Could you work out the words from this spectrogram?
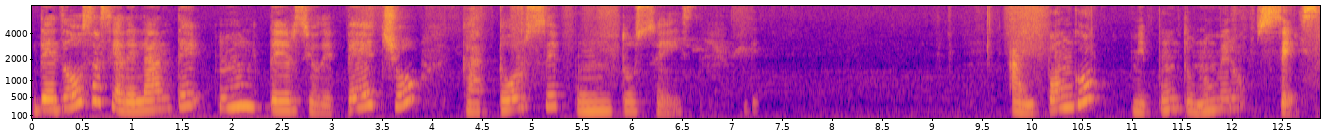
De 2 hacia adelante, un tercio de pecho, 14.6. Ahí pongo mi punto número 6.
